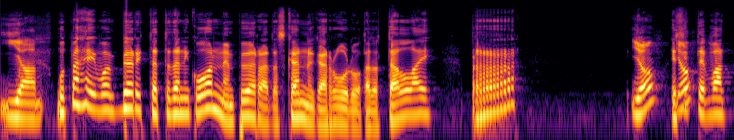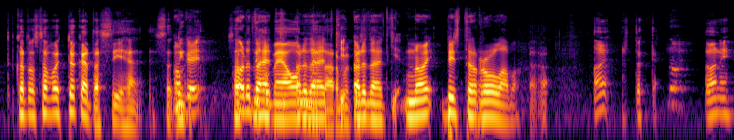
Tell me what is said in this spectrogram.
Ja Mutta mä hei voin pyörittää tätä niinku onnen pyörää tässä kännykän ruudulla. Kato, tällai. Prrr. Joo, Ja joo. sitten vaan, kato, sä voit tökätä siihen. Sä, Okei, niinku, sä oot odota niinku hetki, odota hetki, odota hetki. Noin, pistä rullaamaan. Ai, tökkä. No niin.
